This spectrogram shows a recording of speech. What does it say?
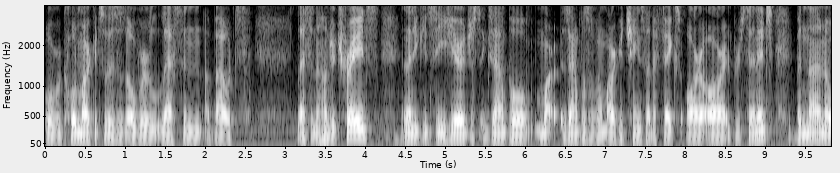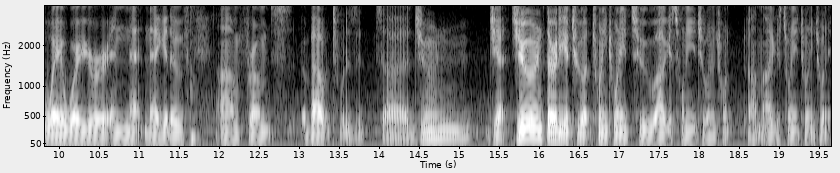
over cold market. So this is over less than about less than 100 trades. And then you can see here just example examples of a market change that affects RR and percentage, but not in a way where you're in net negative um, from about, what is it, uh, June, yeah, June 30th, 2020 to August 20, um, August 20, 2020.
